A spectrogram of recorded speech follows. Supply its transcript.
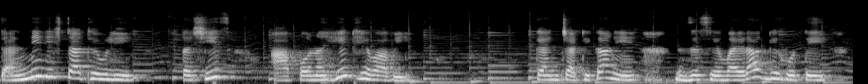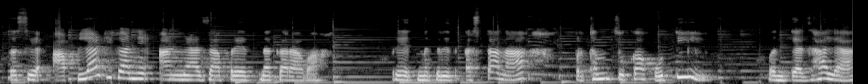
त्यांनी निष्ठा ठेवली तशीच आपणही ठेवावी. त्यांच्या ठिकाणी जसे वैराग्य होते तसे आपल्या ठिकाणी आणण्याचा प्रयत्न करावा. प्रयत्न करीत असताना प्रथम चुका होतील पण त्या झाल्या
